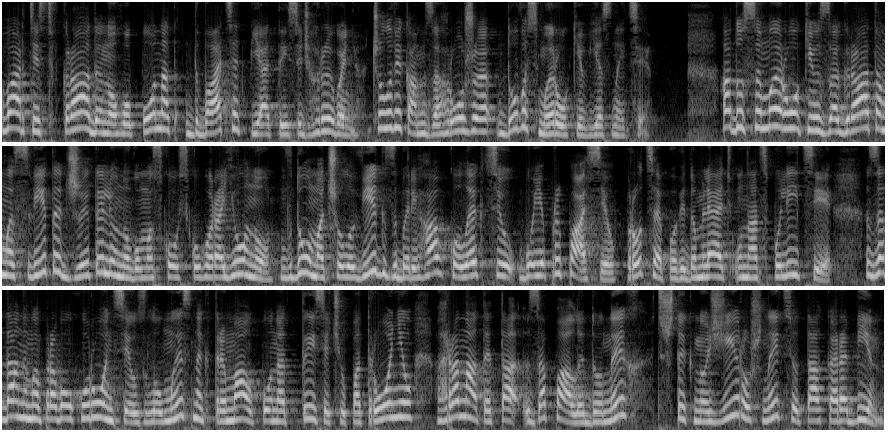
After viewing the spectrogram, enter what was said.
Вартість вкраденого понад 25 тисяч гривень. Чоловікам загрожує до 8 років в'язниці. А до семи років за ґратами світить жителю Новомосковського району. Вдома чоловік зберігав колекцію боєприпасів. Про це повідомляють у Нацполіції. За даними правоохоронців, зловмисник тримав понад тисячу патронів, гранати та запали до них, штик-ножі, рушницю та карабін.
